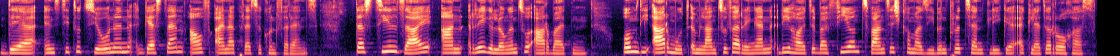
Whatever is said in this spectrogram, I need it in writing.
der Institutionen gestern auf einer Pressekonferenz. Das Ziel sei, an Regelungen zu arbeiten um die Armut im Land zu verringern, die heute bei 24,7 Prozent liege, erklärte Rojas.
